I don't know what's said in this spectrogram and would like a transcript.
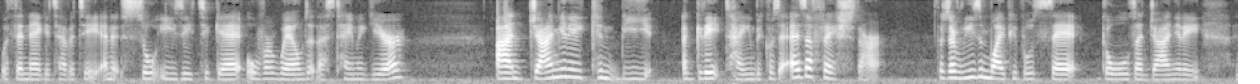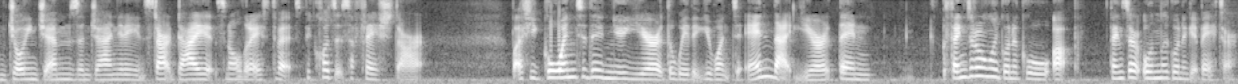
with the negativity and it's so easy to get overwhelmed at this time of year. And January can be a great time because it is a fresh start. There's a reason why people set goals in January and join gyms in January and start diets and all the rest of it. It's because it's a fresh start. But if you go into the new year the way that you want to end that year, then things are only going to go up. Things are only going to get better.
